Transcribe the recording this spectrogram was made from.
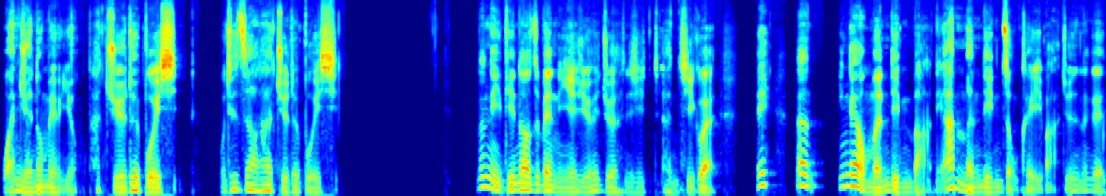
完全都没有用，她绝对不会醒，我就知道他绝对不会醒。那你听到这边，你也许会觉得很奇很奇怪，哎，那应该有门铃吧？你按门铃总可以吧？就是那个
